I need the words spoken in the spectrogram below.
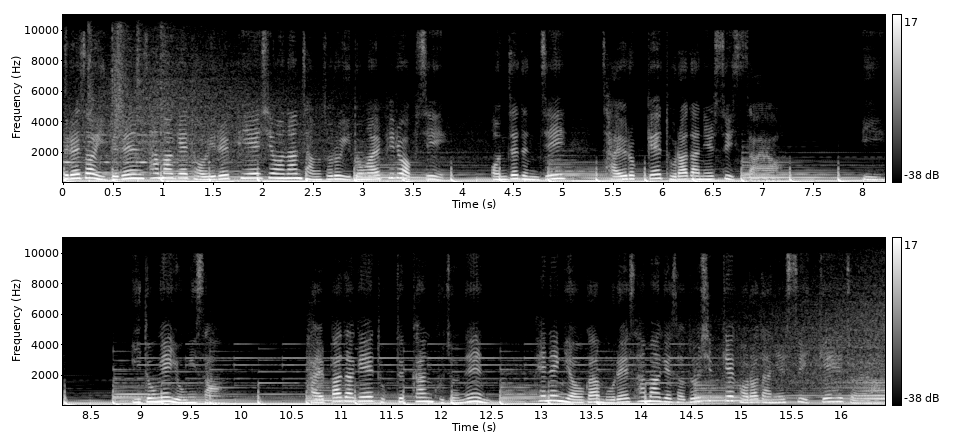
그래서 이들은 사막의 더위를 피해 시원한 장소로 이동할 필요 없이 언제든지 자유롭게 돌아다닐 수 있어요. 2. 이동의 용이성 발바닥의 독특한 구조는 페넥 여우가 모래 사막에서도 쉽게 걸어 다닐 수 있게 해줘요.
